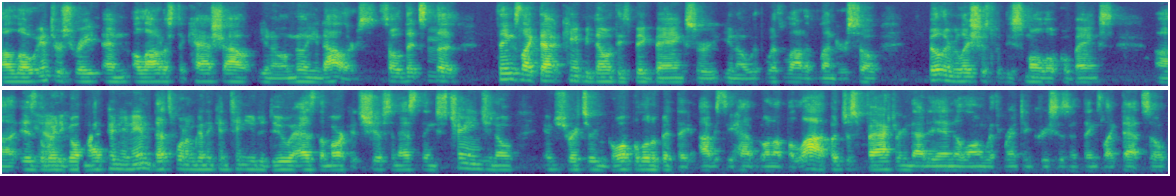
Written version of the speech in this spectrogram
a low interest rate and allowed us to cash out, you know, a million dollars. So that's mm-hmm. the things like that can't be done with these big banks or, you know, with, with a lot of lenders. So building relationships with these small local banks uh, is yeah. the way to go, in my opinion. And that's what I'm going to continue to do as the market shifts and as things change. You know, interest rates are going to go up a little bit. They obviously have gone up a lot, but just factoring that in along with rent increases and things like that. So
